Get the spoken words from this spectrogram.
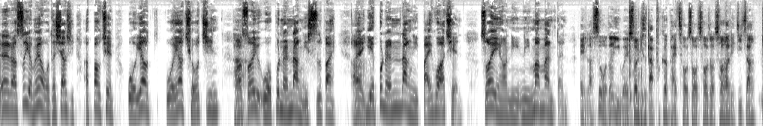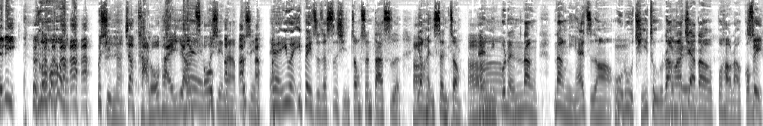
呃，老师有没有我的消息啊？抱歉，我要我要求金啊，所以我不能让你失败，哎，也不能让你白花钱，所以哈，你你慢慢等。哎，老师，我都以为说你是打扑克牌抽抽抽抽抽到第几张给力，不行啊，像塔罗牌一样抽，不行。那不行，哎，因为一辈子的事情，终身大事要很慎重，哎，你不能让让女孩子哈误入歧途，让她嫁到不好老公。所以，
